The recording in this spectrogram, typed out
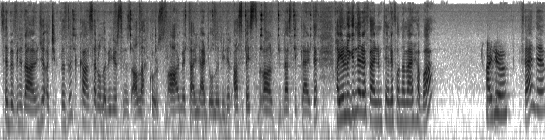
Sebebini daha önce açıkladık. Kanser olabilirsiniz Allah korusun. Ağır metaller de olabilir. Asbest var lastiklerde. Hayırlı günler efendim. Telefona merhaba. Alo. Efendim.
